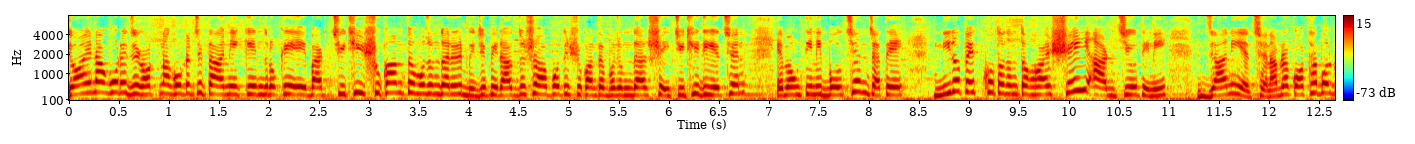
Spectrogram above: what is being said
জয়নগরে যে ঘটনা ঘটেছে তা নিয়ে কেন্দ্রকে এবার চিঠি। সুকান্ত মজুমদারের বিজেপি রাজ্য সভাপতি সুকান্ত মজুমদার সেই চিঠি দিয়েছেন এবং তিনি বলছেন, যাতে নিরপেক্ষ তদন্ত হয় সেই আর্জিও তিনি জানিয়েছেন। আমরা কথা বলব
